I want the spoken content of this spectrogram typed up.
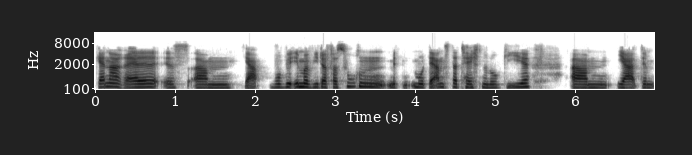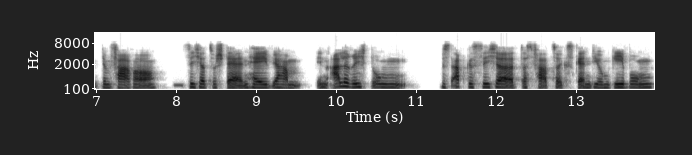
generell ist, ähm, ja, wo wir immer wieder versuchen, mit modernster Technologie, ähm, ja, dem, dem Fahrer sicherzustellen, hey, wir haben in alle Richtungen, bist abgesichert, das Fahrzeug scannt die Umgebung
